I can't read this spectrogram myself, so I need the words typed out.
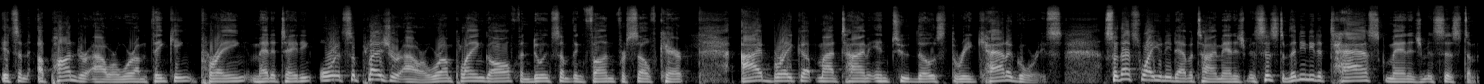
it's an, a ponder hour where I'm thinking, praying, meditating, or it's a pleasure hour where I'm playing golf and doing something fun for self care. I break up my time into those three categories. So that's why you need to have a time management system. Then you need a task management system.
